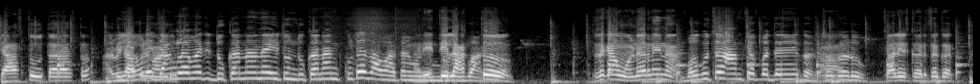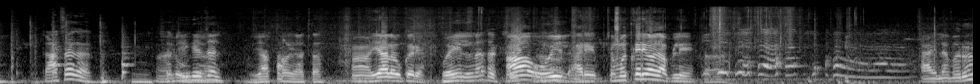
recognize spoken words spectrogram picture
ते असतो उतारा असतो अरे ते आपण एवढे मांडू. जंगलामध्ये दुकानं नाही इथून दुकानात कुठे जावं आता अरे म्हणजे ते. लागतं. त्याचं काम होणार नाही ना. बघू चल आमच्या पद्धतीने खर्च हा. करू. चालेल खर्च कर. जायचं का? हा, ठीक आहे चल. याता याता. हा या लवकर या. होईल ना हा होईल. अरे चमत्कारी आहोत आपले. आईला बरोबर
